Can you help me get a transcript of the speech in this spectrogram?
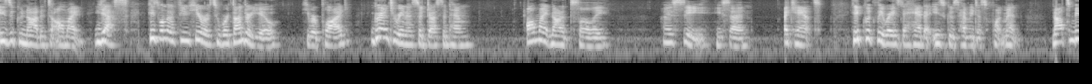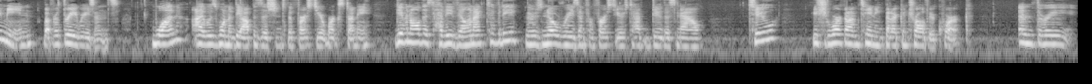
Izuku nodded to All Might. Yes, he's one of the few heroes who worked under you, he replied. Gran Torino suggested him. All Might nodded slowly. I see, he said. I can't. He quickly raised a hand at Izuku's heavy disappointment. Not to be mean, but for three reasons. One, I was one of the opposition to the first year work study. Given all this heavy villain activity, there's no reason for first years to have to do this now. Two, you should work on obtaining better control of your quirk. And three,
